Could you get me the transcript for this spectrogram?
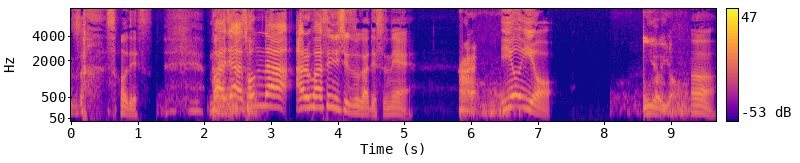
そそうです。まあじゃあそんなアルファセンシズがですねはい。よいよ。いいよいいよ。うん。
